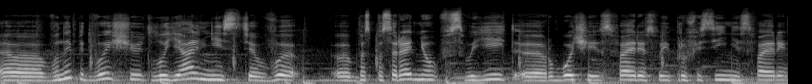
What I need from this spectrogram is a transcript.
е, вони підвищують лояльність в безпосередньо в своїй е, робочій сфері, в своїй професійній сфері.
